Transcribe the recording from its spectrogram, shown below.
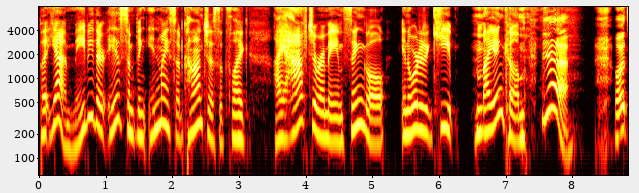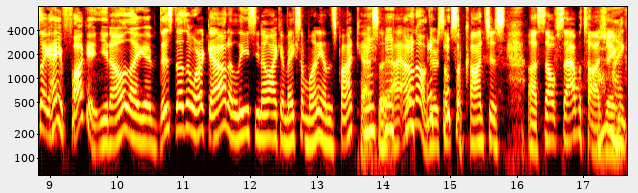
But yeah, maybe there is something in my subconscious that's like, I have to remain single in order to keep my income. Yeah. Well, it's like, hey, fuck it, you know, like if this doesn't work out, at least you know I can make some money on this podcast. So, I, I don't know. There's some subconscious uh, self sabotaging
